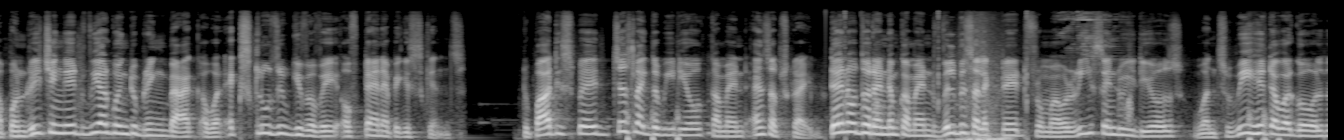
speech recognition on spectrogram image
Upon reaching it, we are going to bring back our exclusive giveaway of 10 epic skins. To participate, just like the video, comment and subscribe. 10 of the random comment will be selected from our recent videos once we hit our goal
